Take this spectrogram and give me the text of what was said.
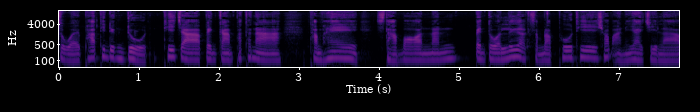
สวยๆ ภาพที่ดึงดูดที่จะเป็นการพัฒนาทำให้สถาบันนั้นเป็นตัวเลือกสำหรับผู้ที่ชอบอ่านนิยายจีนแล้ว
